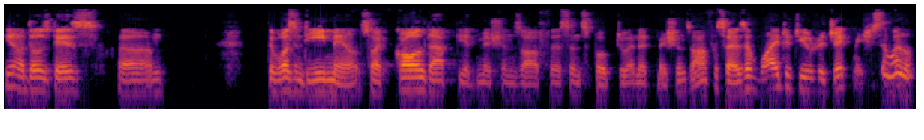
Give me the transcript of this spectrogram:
you know, those days um, there wasn't email. So I called up the admissions office and spoke to an admissions officer. I said, Why did you reject me? She said, Well,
